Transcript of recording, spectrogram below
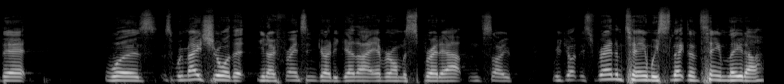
that was we made sure that you know friends didn't go together. Everyone was spread out, and so we got this random team. We selected a team leader.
